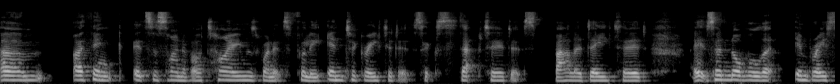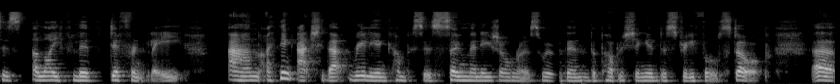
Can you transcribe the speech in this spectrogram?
Um, I think it's a sign of our times when it's fully integrated, it's accepted, it's validated. It's a novel that embraces a life lived differently. And I think actually that really encompasses so many genres within the publishing industry, full stop. Uh,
